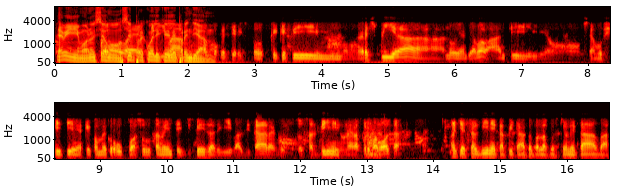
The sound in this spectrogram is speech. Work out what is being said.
È minimo, noi siamo Questo sempre quelli che le prendiamo. Che si, rispo- che, che si mh, mm, respira, noi andiamo avanti. Oh, siamo usciti anche come gruppo assolutamente in difesa di Valditara, il movimento Salvini, non è la prima volta, anche a Salvini è capitato per la questione Tava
